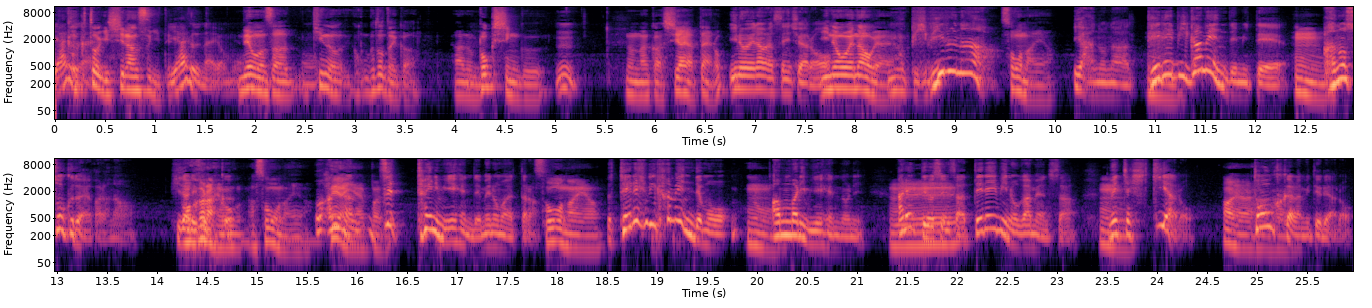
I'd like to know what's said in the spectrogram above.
格闘技知らんすぎて。やるなよもうでもさ、昨日、おとといか、あの、ボクシングうんのなんか試合やったんやろ？井上尚弥選手やろ井上尚弥や。もうビビるなそうなんや。いやあのなテレビ画面で見て、うん。あの速度やからなわ左フからへックん。あ、そうなんや。あ早いんや、やっぱり。絶対に見えへんで目の前やったらそうなんや。テレビ画面でもうん。あんまり見えへんのに、あれって要するにさテレビの画面ってさ、うんめっちゃ引きやろはいはいはいはい。遠くから見てるやろ。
